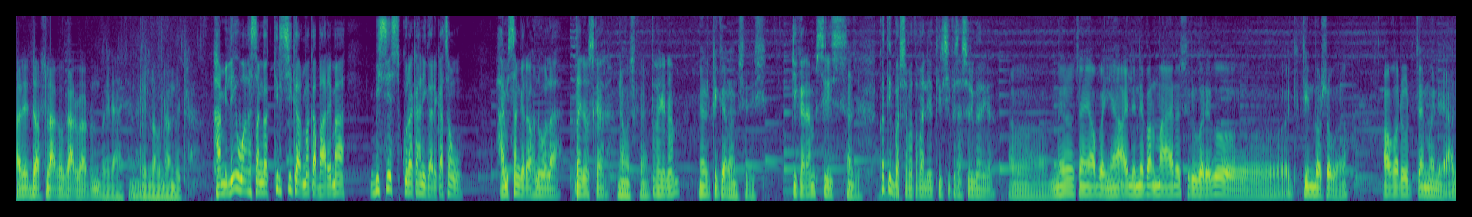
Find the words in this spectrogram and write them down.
अहिले दस लाखको कारोबार पनि भइरहेको छैन यो लकडाउनभित्र। हामीले उहाँसँग कृषि कर्मका बारेमा विशेष कुराकानी गरेका छौँ। हामीसँगै रहनुहोला। दाइ नमस्कार। नमस्कार। तपाईँको नाम? मेरो टिकाराम शिरिष। टिकाराम श्रीष। हजुर। कति वर्ष भयो तपाईँले यो कृषि पेसा सुरु गरेको? अब मेरो चाहिँ अब यहाँ अहिले नेपालमा आएर सुरु गरेको तिन वर्ष भयो। अगरुट चाहिँ मैले आज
